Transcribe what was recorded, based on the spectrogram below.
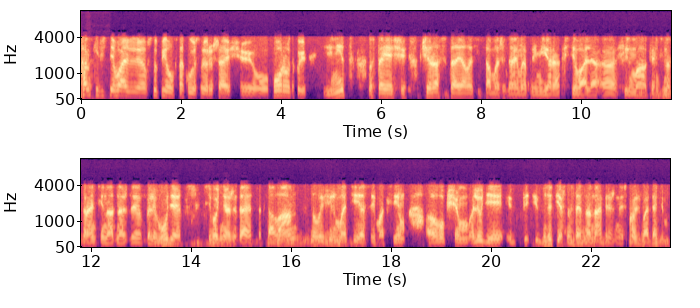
Каннский фестиваль э, вступил в такую свою решающую пору, такой зенит настоящий. Вчера состоялась самая ожидаемая премьера фестиваля э, фильма Кристина Тарантино «Однажды в Голливуде». Сегодня ожидается «Каталан», новый фильм Матиас и Максим. Э, в общем, люди безутешно стоят на набережной с просьбой отдать им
